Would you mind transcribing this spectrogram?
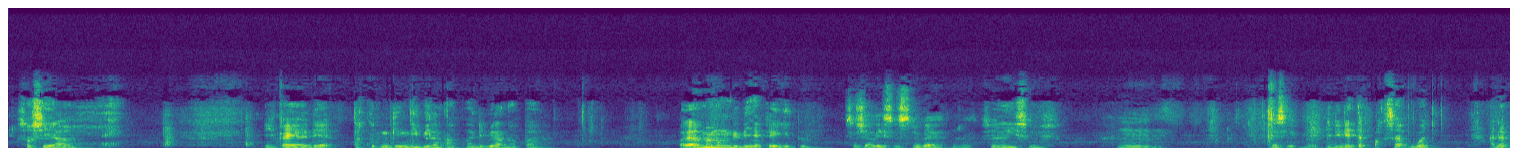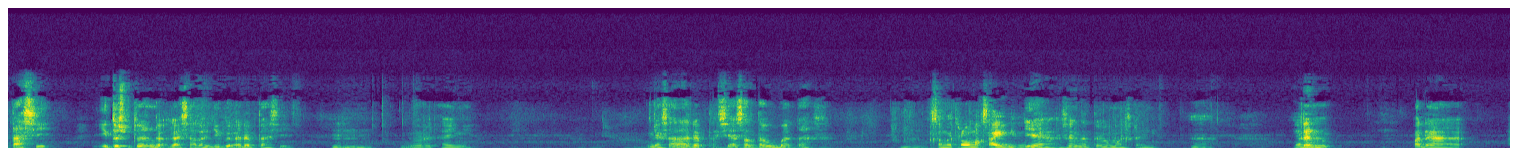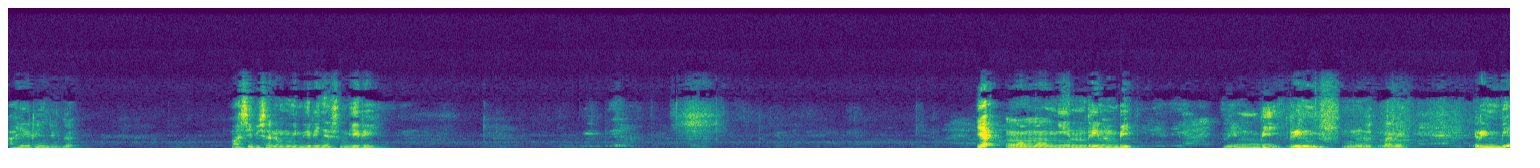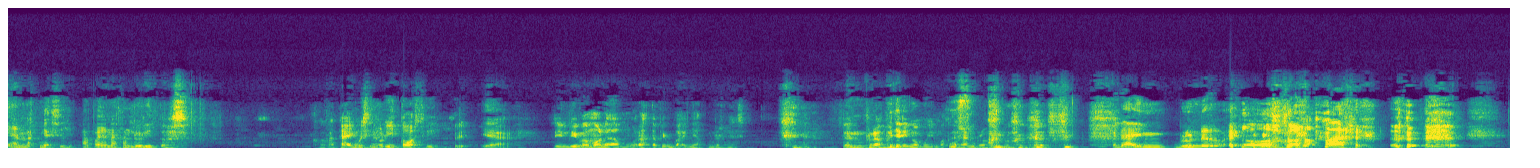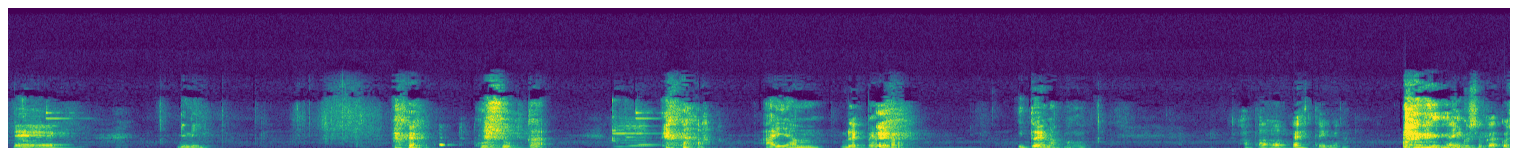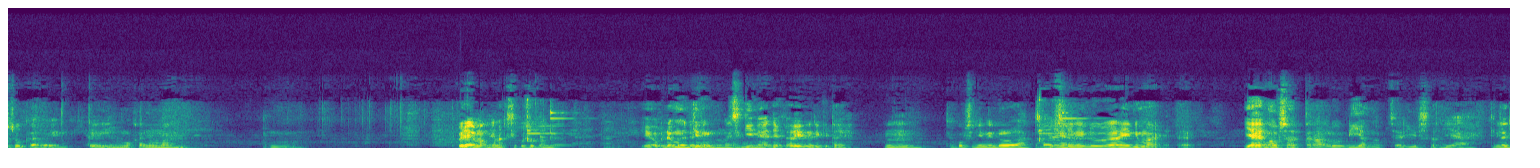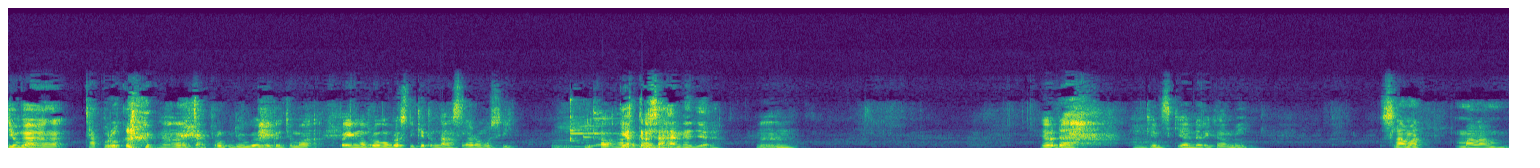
sosial. Ya kayak dia takut mungkin dibilang apa dibilang apa. Padahal memang dirinya kayak gitu. Social issues juga ya menurut- sosial Yesus hmm. Ya sih bener. jadi dia terpaksa buat adaptasi. Itu sebetulnya nggak nggak salah juga adaptasi. Hmm. menurut Aing ya. nggak salah adaptasi asal tahu batas Hmm. sangat terlalu maksain gitu. Ya asal nggak terlalu maksain. Nah, ya. dan pada akhirnya juga masih bisa nemuin dirinya sendiri. Ya ngomongin Rinbi Rinbi Rinbi menurut mana? Rinbi enak nggak sih? Apa enakan Doritos? Kalau kata Aing masih Doritos sih. Ya. Rinbi mah modal murah tapi banyak bener gak sih dan kenapa jadi ngomongin makanan bro? Pada aing blunder. Oh lapar eh gini. Ku suka ayam black pepper. Itu enak banget. Apa? Eh ting Aing gue suka gue suka eh ting makan rumah. Hmm. tapi udah emang enak sih kusukan ya udah mungkin segini aja kali dari kita ya. Hmm cukup segini dulu lah pokoknya. Segini dulu lah ini mah eh, ya nggak usah terlalu dianggap serius lah. Iya, kita juga nggak capruk lah. Nggak capruk juga kita cuma pengen ngobrol-ngobrol sedikit tentang selera musik. Di kalangan ya keresahan aja lah. Hmm. Ya udah, mungkin sekian dari kami. selamat malam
